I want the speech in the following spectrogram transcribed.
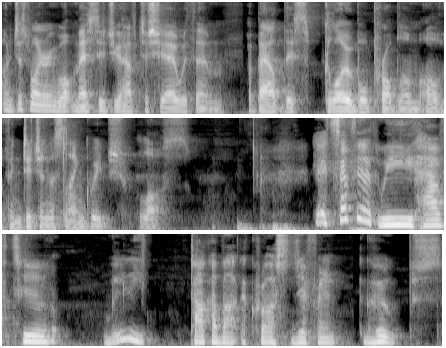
I'm just wondering what message you have to share with them about this global problem of Indigenous language loss. It's something that we have to really talk about across different groups.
